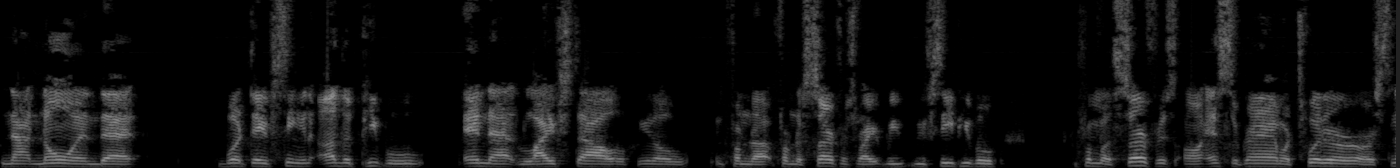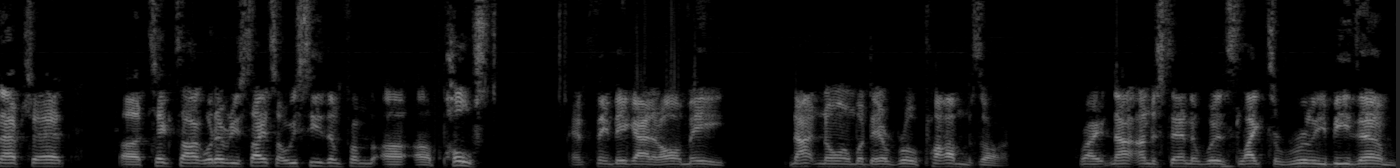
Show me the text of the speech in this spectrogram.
not knowing that what they've seen other people in that lifestyle, you know, from the from the surface, right? We we see people from a surface on Instagram or Twitter or Snapchat, uh, TikTok, whatever these sites are. We see them from a, a post and think they got it all made not knowing what their real problems are, right? Not understanding what it's like to really be them,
